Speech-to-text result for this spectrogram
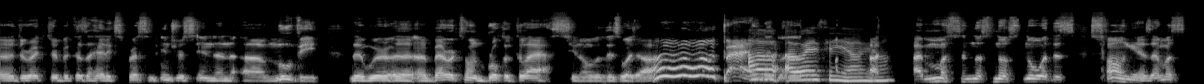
uh, director because I had expressed some interest in a uh, movie that where a, a, baritone broke a glass, you know, with his voice. Ah, bang! Oh, oh, I see. Yeah, yeah. I, I must, must, must know what this song is. I must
